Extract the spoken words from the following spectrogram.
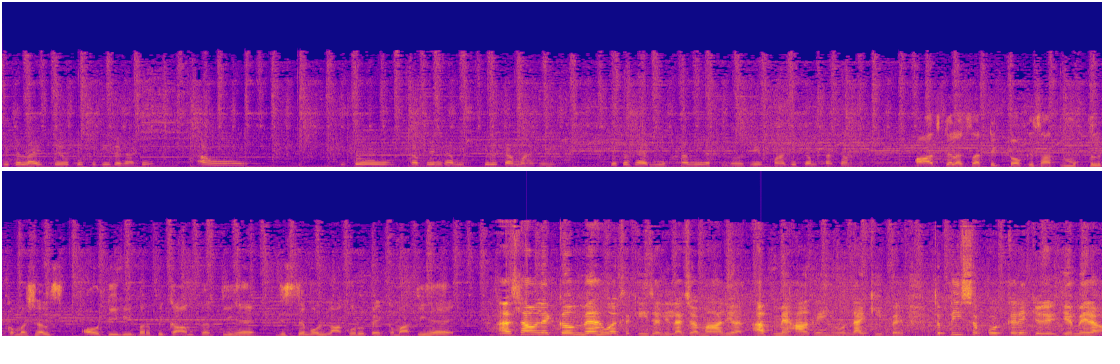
यूटिलाइज़ कयो की सुठी जॻह ते ऐं हिकिड़ो सभिनि खां मुश्किल कमु आहे. जेको शायदि मूंखां बि न थींदो हुजे कम सां कमु आजकल अक्सर टिकटॉक के साथ मुख्तलिफ़ कमर्शियल्स और टीवी पर भी काम करती हैं जिससे वो लाखों रुपए कमाती हैं। असलम मैं हूँ अक्सर की जलीला जमाली और अब मैं आ गई हूँ लाइकी पे। तो प्लीज़ सपोर्ट करें क्योंकि ये मेरा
